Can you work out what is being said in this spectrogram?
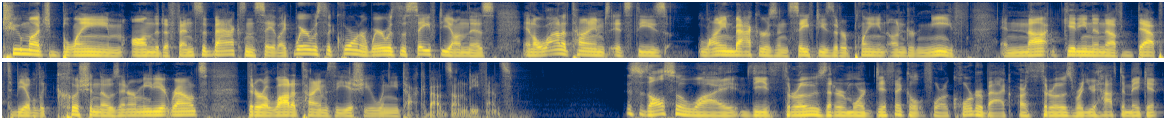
too much blame on the defensive backs and say like where was the corner where was the safety on this and a lot of times it's these linebackers and safeties that are playing underneath and not getting enough depth to be able to cushion those intermediate routes that are a lot of times the issue when you talk about zone defense. This is also why the throws that are more difficult for a quarterback are throws where you have to make it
